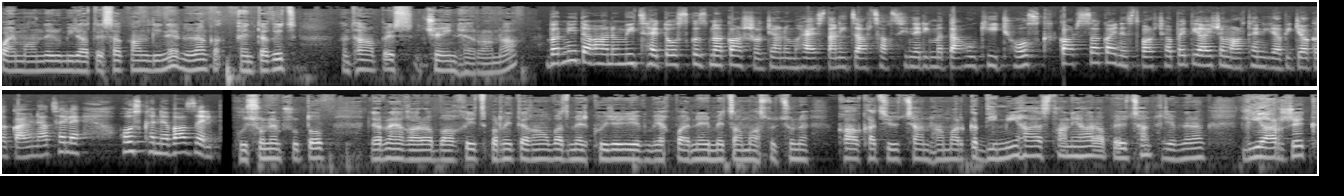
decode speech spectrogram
պայմաններում իրատեսական լիներ, նրանք այնտեղից ընդհանրապես չէին հեռանա, Բռնի տեղանումից հետո սկզբնական շրջանում Հայաստանից արցախցիների մտահոգիչ հոսք կար, սակայն ըստ վարչապետի այժմ արդեն իրավիճակը կայունացել է, հոսքը նվազել, Հույս ունեմ շուտով Լեռնային Ղարաբաղից բռնի տեղանված մեր քույրերի եւ եղբայրների մեծամասնությունը քաղաքացիության համար կդիմի Հայաստանի Հանրապետության եւ նրանք լիարժեք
